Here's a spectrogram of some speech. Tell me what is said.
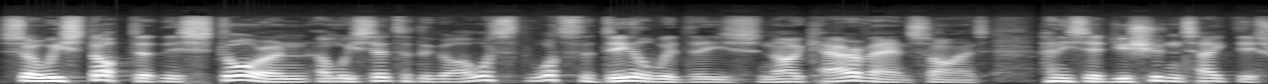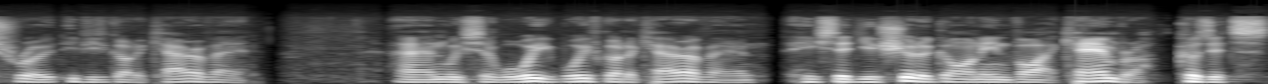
So we stopped at this store and, and we said to the guy, what's, what's the deal with these no caravan signs? And he said, You shouldn't take this route if you've got a caravan. And we said, Well, we, we've got a caravan. He said, You should have gone in via Canberra because it's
